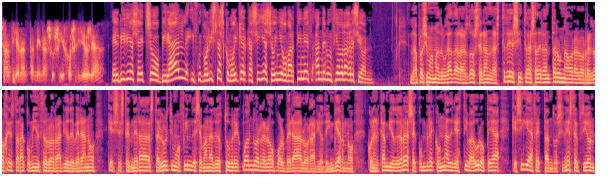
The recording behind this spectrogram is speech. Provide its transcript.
sancionan también a sus hijos ellos ya. El vídeo se ha hecho viral y futbolistas como Iker Casillas o Íñigo Martínez han denunciado la agresión. La próxima madrugada a las 2 serán las 3 y tras adelantar una hora los relojes dará comienzo el horario de verano que se extenderá hasta el último fin de semana de octubre cuando el reloj volverá al horario de invierno. Con el cambio de hora se cumple con una directiva europea que sigue afectando sin excepción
